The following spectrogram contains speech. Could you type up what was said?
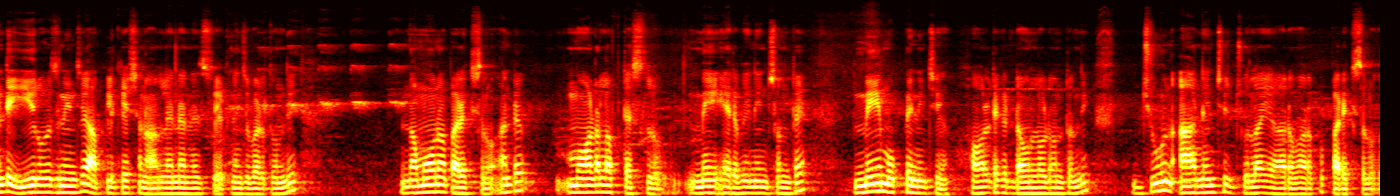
అంటే ఈ రోజు నుంచి అప్లికేషన్ ఆన్లైన్ అనేది స్వీకరించబడుతుంది. నమూనా పరీక్షలు అంటే మోడల్ ఆఫ్ టెస్ట్లు మే ఇరవై నుంచి ఉంటే మే ముప్పై నుంచి హాల్ టికెట్ డౌన్లోడ్ ఉంటుంది. జూన్ ఆరు నుంచి జూలై ఆరు వరకు పరీక్షలు.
